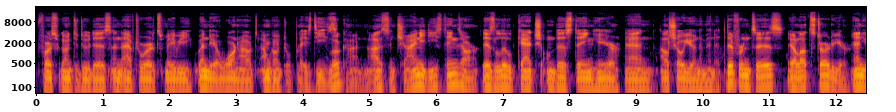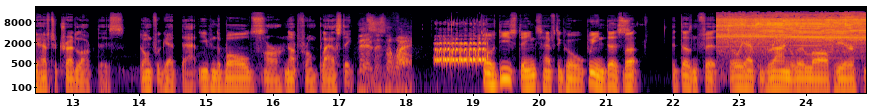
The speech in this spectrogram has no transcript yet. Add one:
first we're going to do this and afterwards maybe when they are worn out I'm going to replace these. Look how nice and shiny these things are. There's a little catch on this thing here and I'll show you in a minute. The difference is they're a lot sturdier and you have to thread lock this. Don't forget that. Even the balls are not from plastic. This is the way. So these things have to go between this, but it doesn't fit. So we have to grind a little off here to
